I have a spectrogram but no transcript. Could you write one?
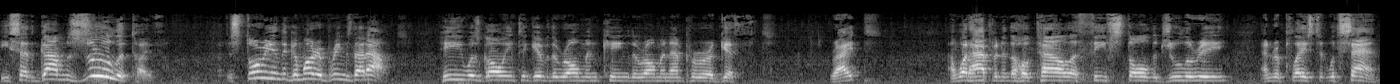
He said Gamzu l'toiv. The story in the Gemara brings that out. He was going to give the Roman king, the Roman emperor, a gift. Right? And what happened in the hotel? A thief stole the jewelry and replaced it with sand.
